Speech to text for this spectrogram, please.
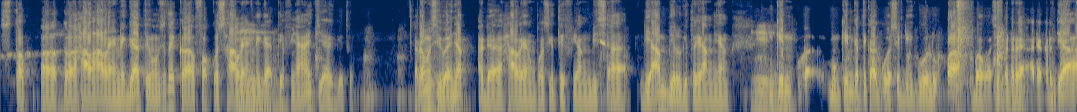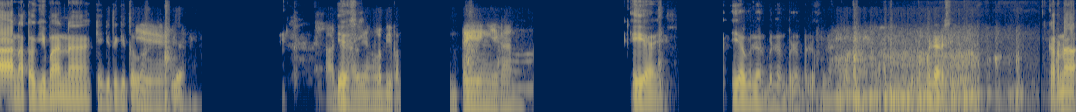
stop eh, ke hal-hal yang negatif. Maksudnya ke fokus hal yang Iya. negatifnya aja gitu. Karena masih Iya. banyak ada hal yang positif yang bisa diambil gitu, yang yang Iya. mungkin gua mungkin ketika gue sedih gue lupa bahwa sebenarnya ada kerjaan atau gimana kayak gitu-gitu loh. Iya. Iya. Ada Iya hal yang lebih penting ya kan. Iya. Iya benar benar benar benar benar. Benar sih. Karena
